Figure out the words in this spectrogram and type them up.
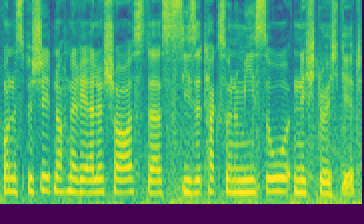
und es besteht noch eine reelle Chance, dass diese Taxonomie so nicht durchgeht.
